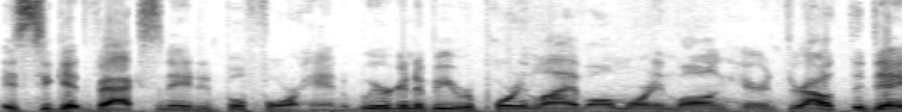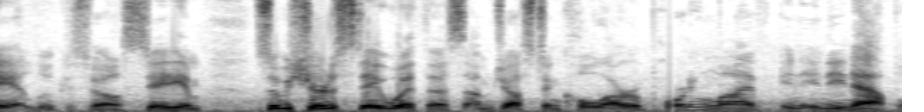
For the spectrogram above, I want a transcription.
is to get vaccinated beforehand. We're going to be reporting live all morning long here and throughout the day at Lucas Oil Stadium, so be sure to stay with us. I'm Justin Kolar reporting live in Indianapolis.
